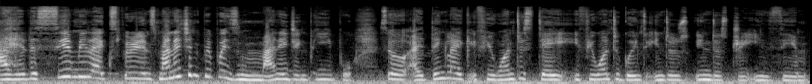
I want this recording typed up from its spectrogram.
I had a similar experience. Managing people is managing people. So I think like if you want to stay, if you want to go into industry in Zim,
